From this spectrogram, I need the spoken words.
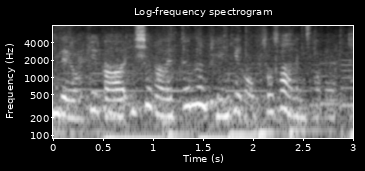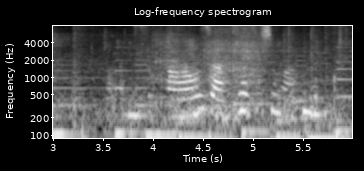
근데 여기가 이 시간에 뜨는 비행기가 없어서 한산해. 나오지 않게 해주시면 안 돼. 여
